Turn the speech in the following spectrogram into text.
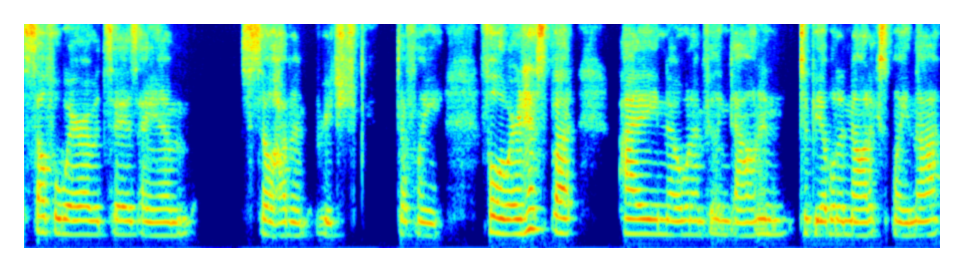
self aware, I would say as I am, still haven't reached definitely full awareness, but I know when I'm feeling down and to be able to not explain that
